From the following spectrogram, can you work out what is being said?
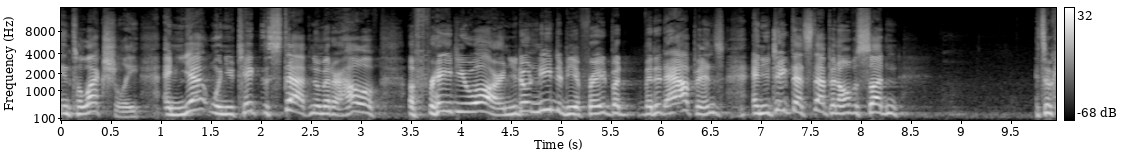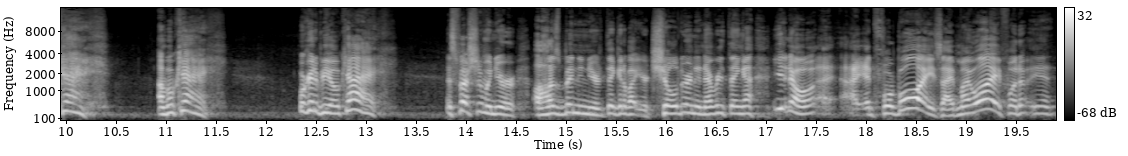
intellectually. And yet, when you take the step, no matter how afraid you are, and you don't need to be afraid, but, but it happens, and you take that step, and all of a sudden, it's okay. I'm okay. We're going to be okay. Especially when you're a husband and you're thinking about your children and everything. Uh, you know, I, I had four boys, I have my wife. What, and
